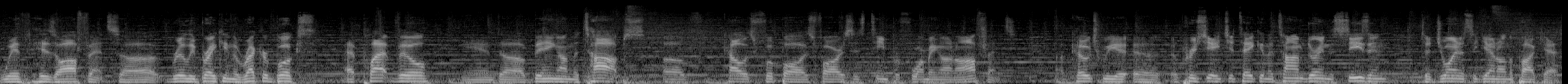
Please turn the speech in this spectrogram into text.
with his offense, uh, really breaking the record books at Platteville and uh, being on the tops of college football as far as his team performing on offense. Uh, Coach, we uh, appreciate you taking the time during the season to join us again on the podcast.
